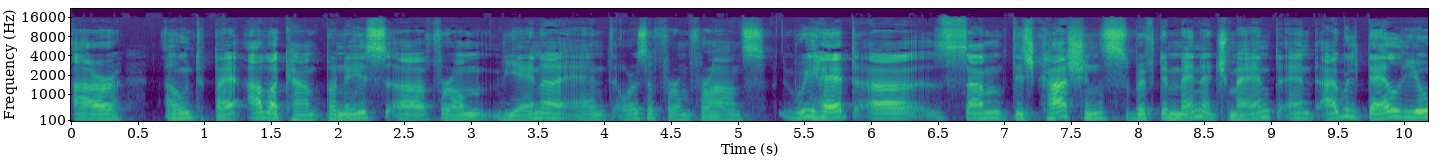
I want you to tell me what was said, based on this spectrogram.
are owned by other companies uh, from Vienna and also from France. We had uh, some discussions with the management, and I will tell you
